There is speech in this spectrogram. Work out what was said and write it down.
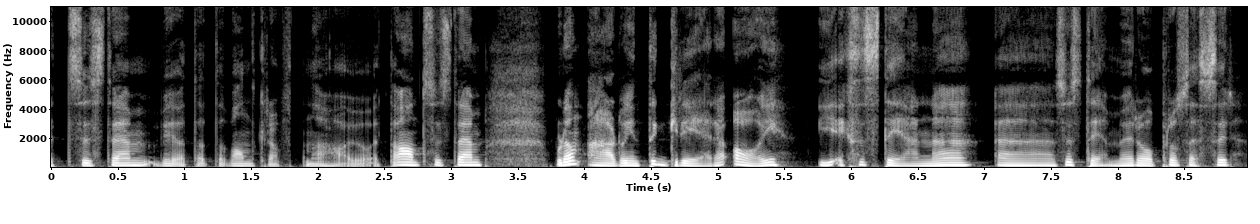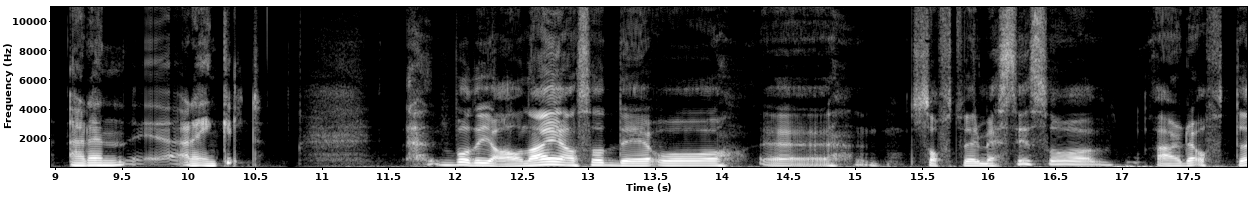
ett system. Vi vet at vannkraftene har jo et annet system. Hvordan er det å integrere AI i eksisterende systemer og prosesser? Er det, en, er det enkelt? Både ja og nei. Altså det å Software-messig så er det ofte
